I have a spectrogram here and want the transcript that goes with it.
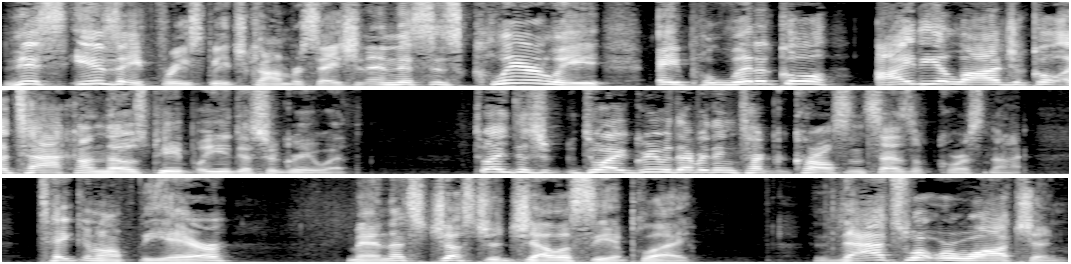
This is a free speech conversation, and this is clearly a political, ideological attack on those people you disagree with. Do I dis- do I agree with everything Tucker Carlson says? Of course not. Taken off the air, man, that's just your jealousy at play. That's what we're watching.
